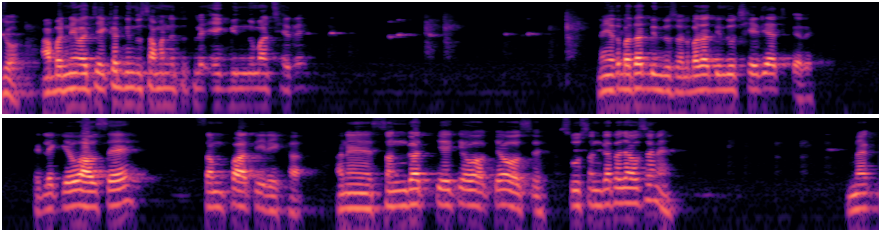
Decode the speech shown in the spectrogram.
જો, આ બંને વચ્ચે એક જ બિંદુ સામાન્ય તો એટલે એક બિંદુમાં છેદે. નહીં તો બધા જ બિંદુ છે બધા જ બિંદુ છેદ્યા જ કરે. એટલે કેવો આવશે? સંપાતી રેખા. અને સંગત કે કેવો કેવો હશે? સુસંગત જ આવશે ને? મેં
